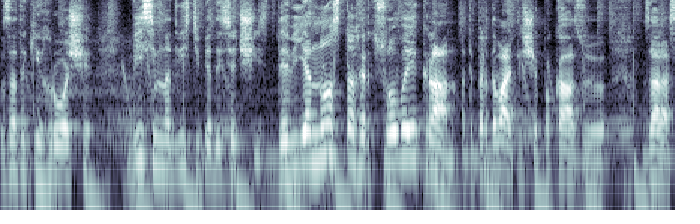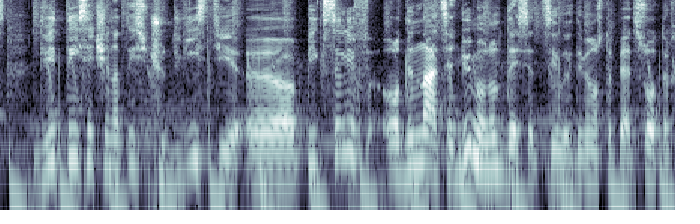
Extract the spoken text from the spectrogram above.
За такі гроші 8 на 256, 90 герцовий екран. А тепер давайте ще показую зараз 2000 на 1200 е, пікселів, 11 дюймів, ну 10,95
